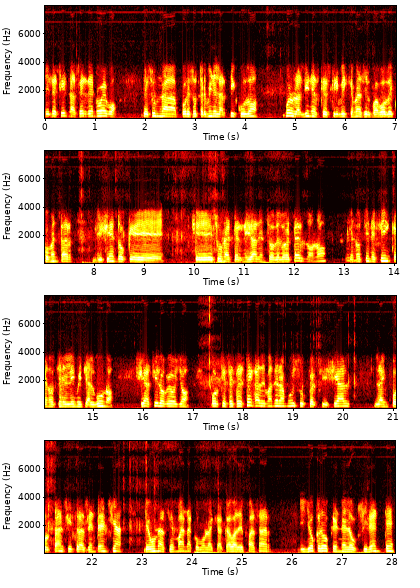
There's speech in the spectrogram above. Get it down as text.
es decir, nacer de nuevo. Es una, por eso termina el artículo, bueno, las líneas que escribí que me hace el favor de comentar, diciendo que, que es una eternidad dentro de lo eterno, ¿no? Que no tiene fin, que no tiene límite alguno. Sí, así lo veo yo, porque se festeja de manera muy superficial la importancia y trascendencia de una semana como la que acaba de pasar. Y yo creo que en el occidente,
